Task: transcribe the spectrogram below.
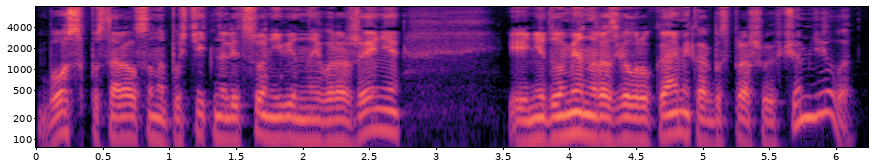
Босс постарался напустить на лицо невинное выражение и недоуменно развел руками, как бы спрашивая, в чем дело? —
